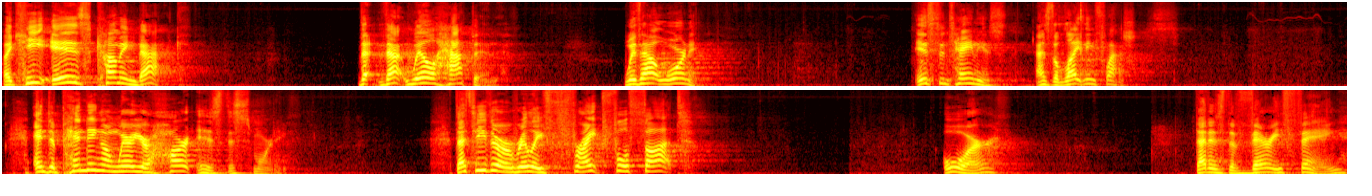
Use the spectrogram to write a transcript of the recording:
Like he is coming back. That, that will happen without warning, instantaneously as the lightning flashes. And depending on where your heart is this morning, that's either a really frightful thought or that is the very thing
